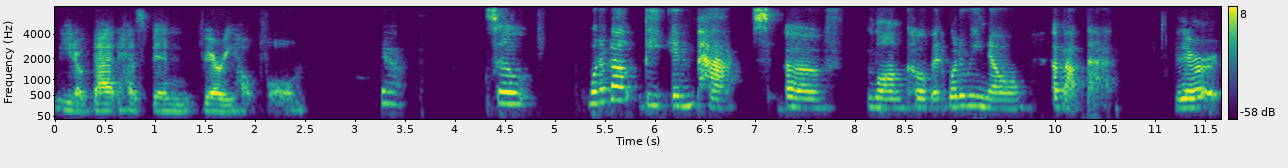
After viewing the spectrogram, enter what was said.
you know that has been very helpful yeah So, what about the impacts of long COVID? What do we know about that? There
